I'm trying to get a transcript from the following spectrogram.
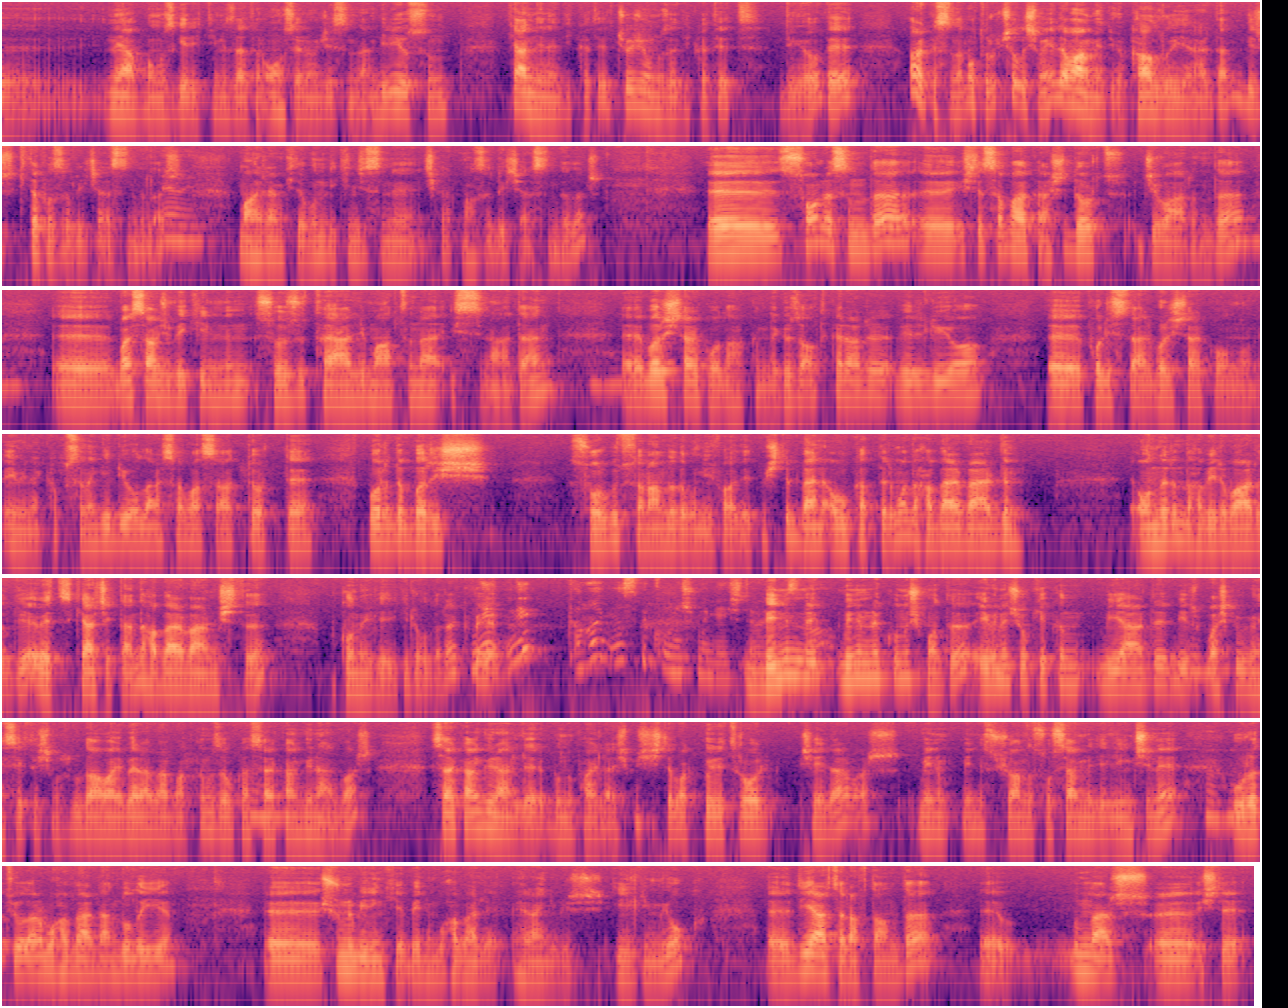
ne yapmamız gerektiğini zaten 10 sene öncesinden biliyorsun. Kendine dikkat et, çocuğumuza dikkat et diyor ve arkasından oturup çalışmaya devam ediyor. Kaldığı yerden bir kitap hazırlığı içerisindeler. Evet. Mahrem kitabının ikincisini çıkartma hazırlığı içerisindeler. Ee, sonrasında e, işte sabaha karşı 4 civarında e, Başsavcı Vekilinin sözlü talimatına istinaden e, Barış Terkoğlu hakkında gözaltı kararı veriliyor. E, polisler Barış Terkoğlu'nun evine kapısına geliyorlar sabah saat 4'te. Bu arada Barış sorgu tutanağında da bunu ifade etmişti. Ben avukatlarıma da haber verdim. Onların da haberi vardı diyor. Evet gerçekten de haber vermişti bu konuyla ilgili olarak. Ne, Ve ne nasıl bir konuşma geçti Benimle benimle konuşmadı. Evine Hı. çok yakın bir yerde bir Hı. başka bir meslektaşımız. Bu davaya beraber baktığımız avukat Hı. Serkan Günel var. Serkan Günel de bunu paylaşmış. İşte bak böyle troll şeyler var. Benim beni şu anda sosyal medya linçine Hı. uğratıyorlar bu haberden dolayı. Ee, şunu bilin ki benim bu haberle herhangi bir ilgim yok. Ee, diğer taraftan da e, bunlar e, işte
